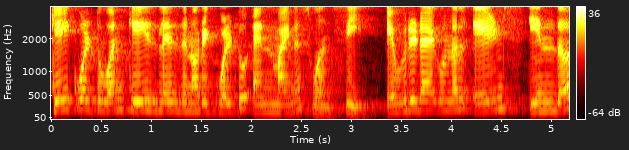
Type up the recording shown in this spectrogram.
k equal to 1 k is less than or equal to n minus 1 see every diagonal ends in the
